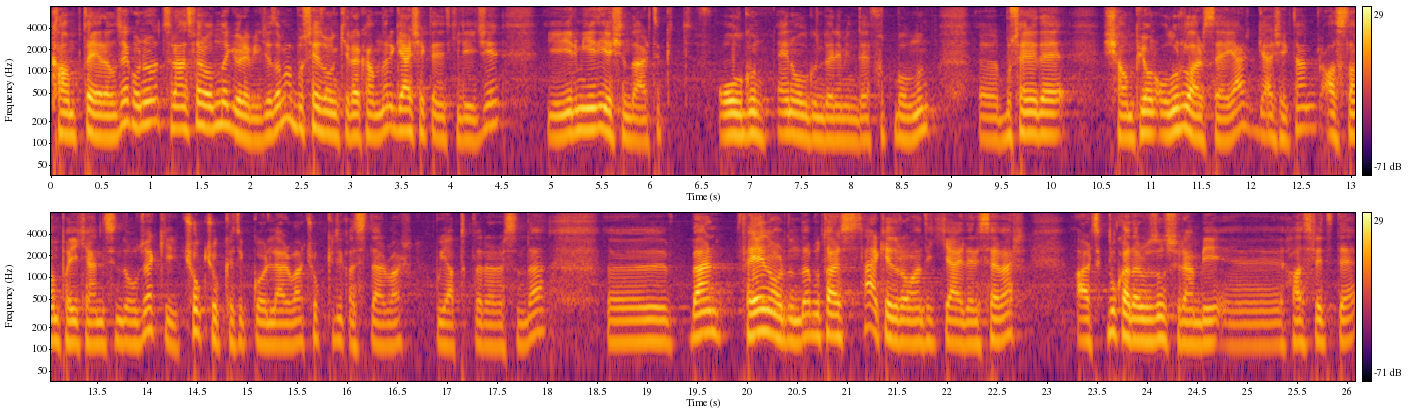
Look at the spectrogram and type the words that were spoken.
kampta yer alacak onu transfer olduğunda görebileceğiz ama bu sezonki rakamları gerçekten etkileyici. 27 yaşında artık olgun, en olgun döneminde futbolunun e, bu sene de şampiyon olurlarsa eğer gerçekten aslan payı kendisinde olacak ki çok çok kritik goller var, çok kritik asistler var bu yaptıkları arasında. Ee, Ben Feyenoord'un da bu tarz herkes romantik hikayeleri sever. Artık bu kadar uzun süren bir e, hasreti de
